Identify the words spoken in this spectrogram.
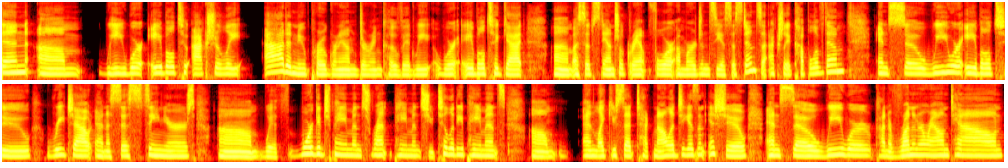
then um, we were able to actually add a new program during COVID, we were able to get um, a substantial grant for emergency assistance, actually, a couple of them. And so we were able to reach out and assist seniors um, with mortgage payments, rent payments, utility payments. Um, and like you said, technology is an issue. And so we were kind of running around town,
